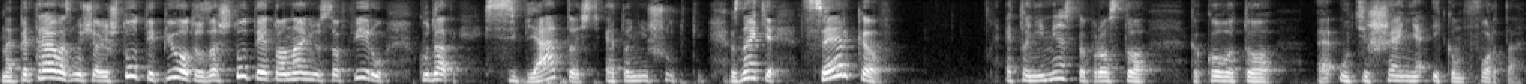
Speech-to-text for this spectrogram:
На Петра возмущались, что ты, Петр, за что ты эту Ананию Сафиру, куда ты? Святость – это не шутки. Знаете, церковь – это не место просто какого-то э, утешения и комфорта.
